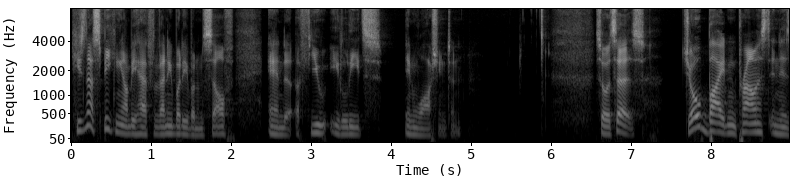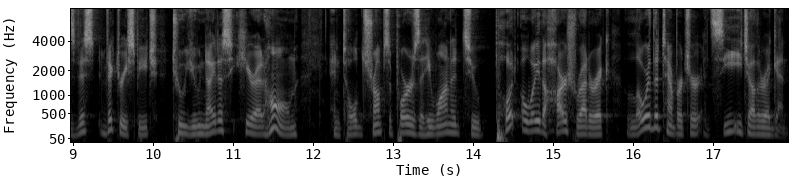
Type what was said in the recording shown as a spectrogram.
He's not speaking on behalf of anybody but himself and a few elites in Washington. So it says Joe Biden promised in his victory speech to unite us here at home and told Trump supporters that he wanted to put away the harsh rhetoric, lower the temperature, and see each other again.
